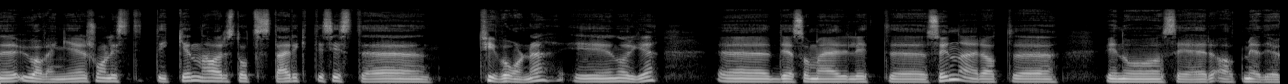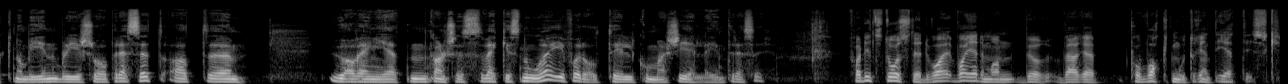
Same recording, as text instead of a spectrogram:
uavhengige journalistikken har stått sterkt de siste 20 årene i Norge. Eh, det som er litt synd, er at vi nå ser at medieøkonomien blir så presset at uavhengigheten kanskje svekkes noe i forhold til kommersielle interesser. Fra ditt ståsted, hva, hva er det man bør være på vakt mot rent etisk?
